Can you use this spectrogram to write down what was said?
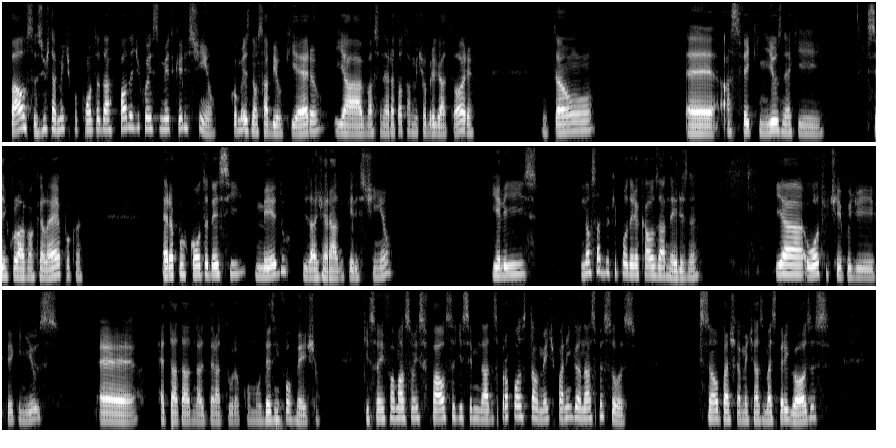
falsas justamente por conta da falta de conhecimento que eles tinham. Como eles não sabiam o que eram e a vacina era totalmente obrigatória, então é, as fake news né, que circulavam naquela época era por conta desse medo exagerado que eles tinham e eles não sabiam o que poderia causar neles, né? E a, o outro tipo de fake news é retratado na literatura como desinformation, que são informações falsas disseminadas propositalmente para enganar as pessoas, que são praticamente as mais perigosas.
